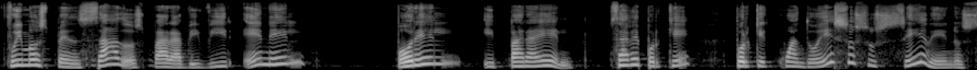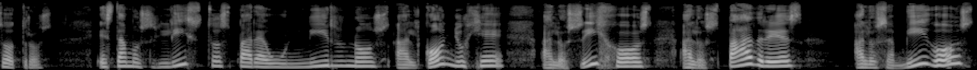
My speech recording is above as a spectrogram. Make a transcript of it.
fuimos pensados para vivir en Él, por Él y para Él. ¿Sabe por qué? Porque cuando eso sucede en nosotros, estamos listos para unirnos al cónyuge, a los hijos, a los padres, a los amigos,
